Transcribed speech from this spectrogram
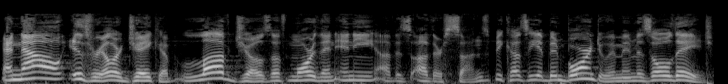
And now Israel, or Jacob, loved Joseph more than any of his other sons because he had been born to him in his old age.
